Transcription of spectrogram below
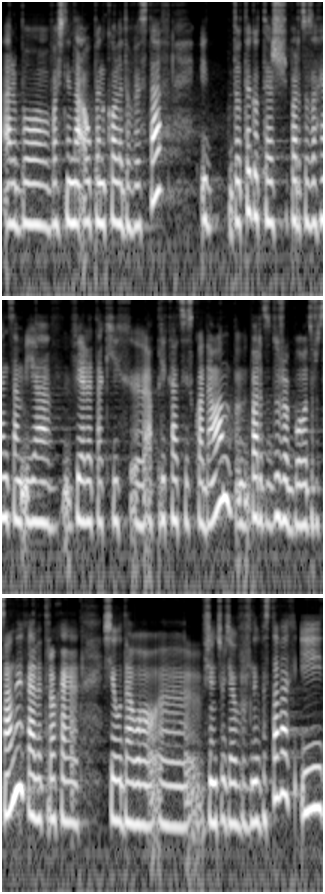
albo właśnie na open call do wystaw i do tego też bardzo zachęcam i ja wiele takich y, aplikacji składałam. Bardzo dużo było odrzucanych, ale trochę się udało y, wziąć udział w różnych wystawach i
